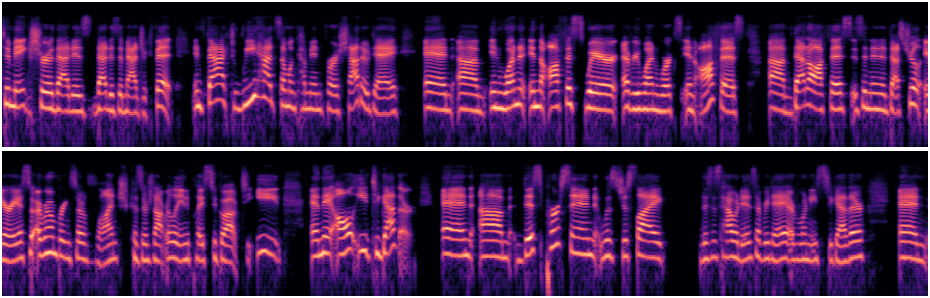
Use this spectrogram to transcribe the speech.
to make sure that is that is a magic fit. In fact we had someone come in for a shadow day and um, in one in the office where everyone works in office um, that office is in an industrial area. So everyone brings their lunch because there's not really any place to go out to eat and they all eat together and um, this person was just like this is how it is every day. Everyone eats together. And,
